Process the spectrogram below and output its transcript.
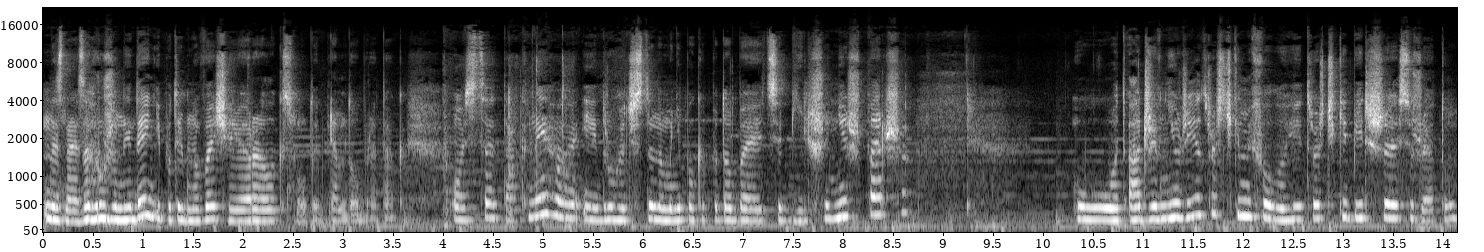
не знаю, загружений день і потрібно ввечері релакснути. Прям добре так. Ось це та книга, і друга частина мені поки подобається більше, ніж перша. От, адже в ній вже є трошечки міфології, трошечки більше сюжету.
